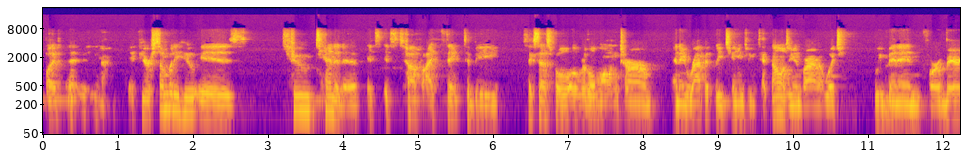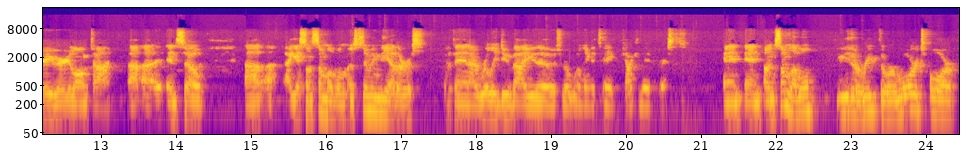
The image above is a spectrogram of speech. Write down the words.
But uh, if you're somebody who is too tentative, it's it's tough, I think, to be successful over the long term in a rapidly changing technology environment, which we've been in for a very, very long time. Uh, uh and so uh, I guess on some level, I'm assuming the others, but then I really do value those who are willing to take calculated risks. And and on some level, you either reap the rewards or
